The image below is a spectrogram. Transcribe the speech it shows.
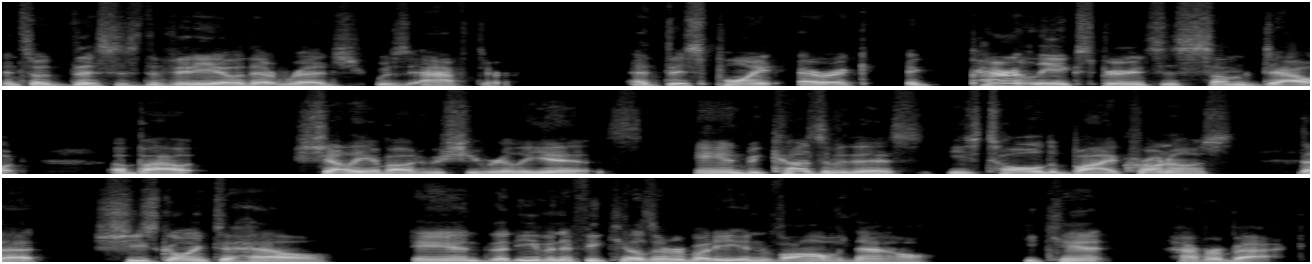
And so this is the video that Reg was after. At this point, Eric apparently experiences some doubt about Shelley, about who she really is. And because of this, he's told by Kronos that she's going to hell and that even if he kills everybody involved now, he can't have her back.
